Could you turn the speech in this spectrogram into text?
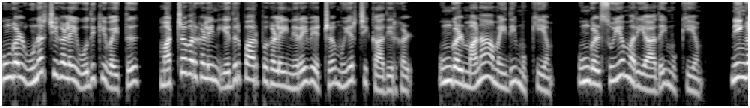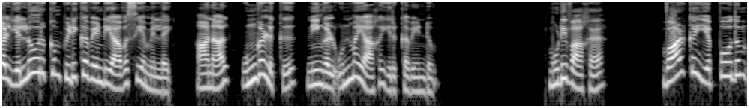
உங்கள் உணர்ச்சிகளை ஒதுக்கி வைத்து மற்றவர்களின் எதிர்பார்ப்புகளை நிறைவேற்ற முயற்சிக்காதீர்கள். உங்கள் மன அமைதி முக்கியம். உங்கள் சுயமரியாதை முக்கியம். நீங்கள் எல்லோருக்கும் பிடிக்க வேண்டிய அவசியமில்லை. ஆனால் உங்களுக்கு நீங்கள் உண்மையாக இருக்க வேண்டும். முடிவாக வாழ்க்கை எப்போதும்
